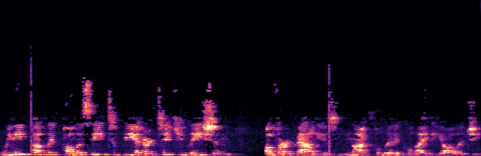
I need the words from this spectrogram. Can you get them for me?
we need public policy to be an articulation of our values, not political ideology.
